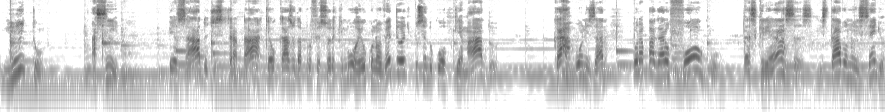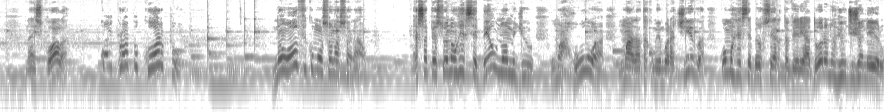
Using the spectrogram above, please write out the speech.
muito assim pesado de se tratar, que é o caso da professora que morreu com 98% do corpo queimado, carbonizado, por apagar o fogo das crianças que estavam no incêndio na escola com o próprio corpo. Não houve comoção nacional. Essa pessoa não recebeu o nome de uma rua, uma data comemorativa, como recebeu certa vereadora no Rio de Janeiro.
